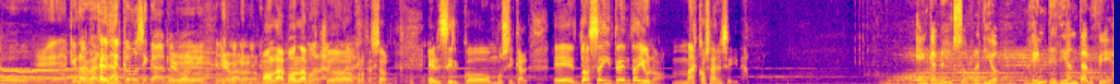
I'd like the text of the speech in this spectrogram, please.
Oh. ¿Eh? ¿A que nos gusta el circo musical? Qué bárbaro, qué bárbaro. Mola, mola, Mola, mucho, mola. profesor. El circo musical. Eh, 12 y 31. Más cosas enseguida. En Canal Sur Radio, Gente de Andalucía,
